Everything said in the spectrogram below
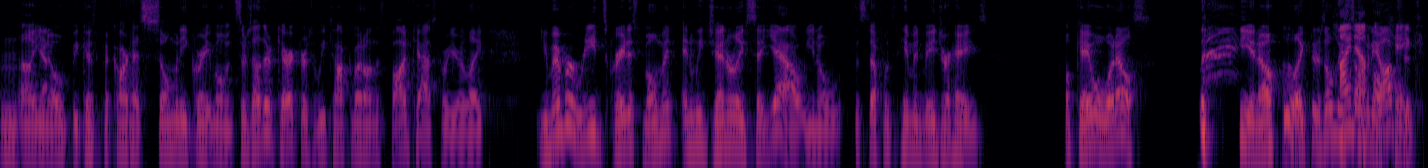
uh, you yeah. know, because Picard has so many great moments. There's other characters we talk about on this podcast where you're like, you remember Reed's greatest moment? And we generally say, yeah, you know, the stuff with him and Major Hayes. Okay, well, what else? you know, like there's only so many options. cake.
